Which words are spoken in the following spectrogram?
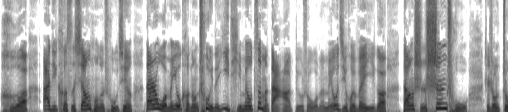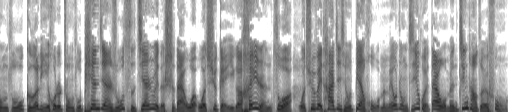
和阿迪克斯相同的处境。当然，我们有可能处理的议题没有这么大啊。比如说，我们没有机会为一个当时身处这种种族隔离或者种族偏见如此尖锐的时代，我我去给一个黑人做，我去为他进行辩护，我们没有这种机会。但是，我们经常作为父母，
